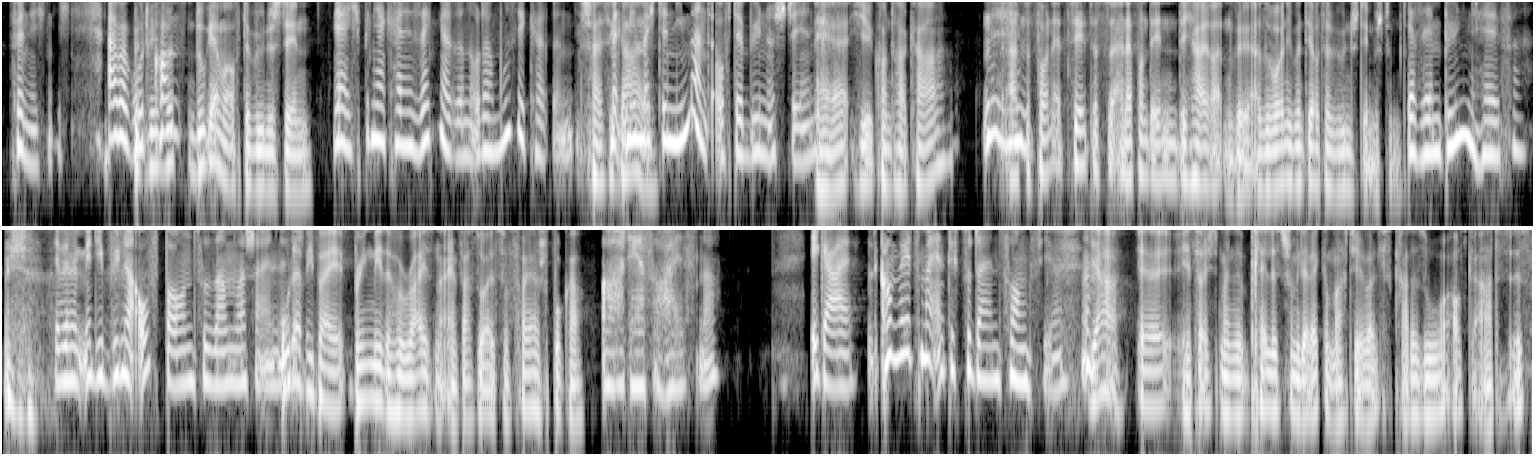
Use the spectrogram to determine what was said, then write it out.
Finde ich nicht. Aber gut, Mit komm. würdest du gerne mal auf der Bühne stehen? Ja, ich bin ja keine Sängerin oder Musikerin. Scheißegal. Mit mir möchte niemand auf der Bühne stehen. Hä, hier Contra K. Hast du vorhin erzählt, dass einer von denen dich heiraten will? Also wollen die mit dir auf der Bühne stehen bestimmt. Ja, sein Bühnenhelfer. Der will mit mir die Bühne aufbauen zusammen wahrscheinlich. Oder wie bei Bring Me the Horizon, einfach so als so Feuerspucker. Oh, der ist so heiß, ne? Egal. Kommen wir jetzt mal endlich zu deinen Songs hier. Ja, äh, jetzt habe ich meine Playlist schon wieder weggemacht hier, weil das gerade so ausgeartet ist.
